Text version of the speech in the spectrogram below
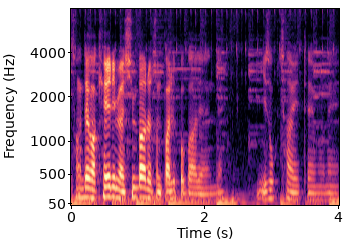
상대가 케일이면 신발을 좀 빨리 뽑아야 되는데 이속 차이 때문에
